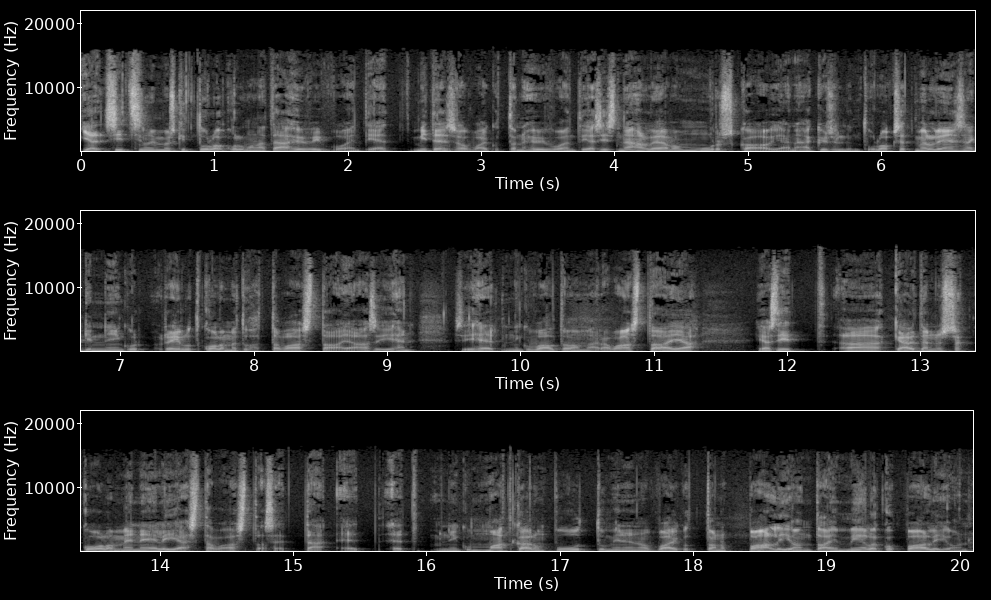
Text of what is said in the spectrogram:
ja sitten siinä oli myöskin tulokulmana tämä hyvinvointi, että miten se on vaikuttanut hyvinvointiin. Ja siis nämä oli aivan murskaavia nämä kyselyn tulokset. Meillä oli ensinnäkin niin kuin reilut 3000 vastaajaa siihen, siihen niin kuin valtava määrä vastaajia. Ja sitten äh, käytännössä kolme neljästä vastasi, että et, et, niin kuin matkailun puuttuminen on vaikuttanut paljon tai melko paljon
